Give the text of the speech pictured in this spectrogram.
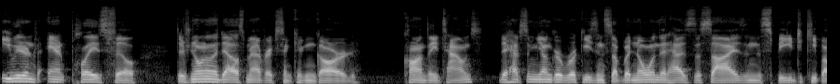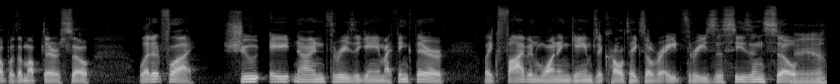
even if Ant plays Phil. There's no one on the Dallas Mavericks that can guard Karl-Anthony Towns. They have some younger rookies and stuff, but no one that has the size and the speed to keep up with them up there. So let it fly. Shoot eight, nine threes a game. I think they're like five and one in games that Karl takes over eight threes this season. So yeah,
